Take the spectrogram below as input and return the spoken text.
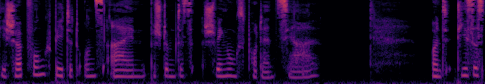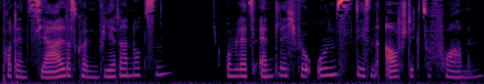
Die Schöpfung bietet uns ein bestimmtes Schwingungspotenzial. Und dieses Potenzial, das können wir dann nutzen, um letztendlich für uns diesen Aufstieg zu formen.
